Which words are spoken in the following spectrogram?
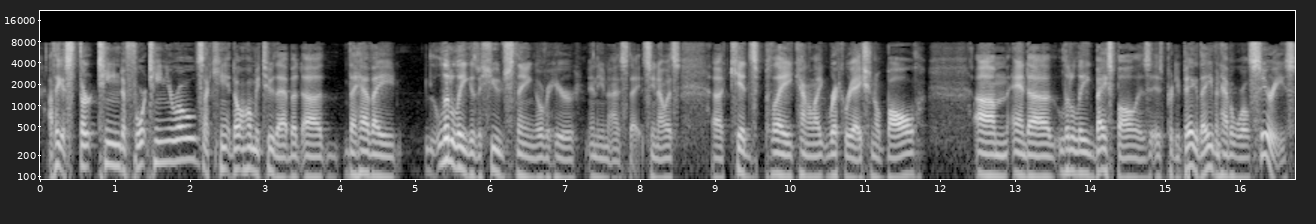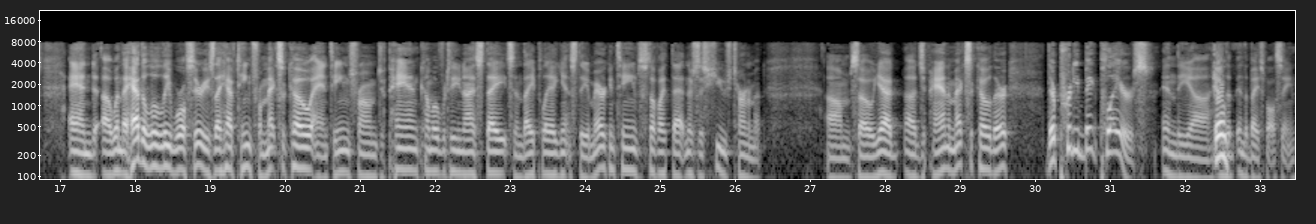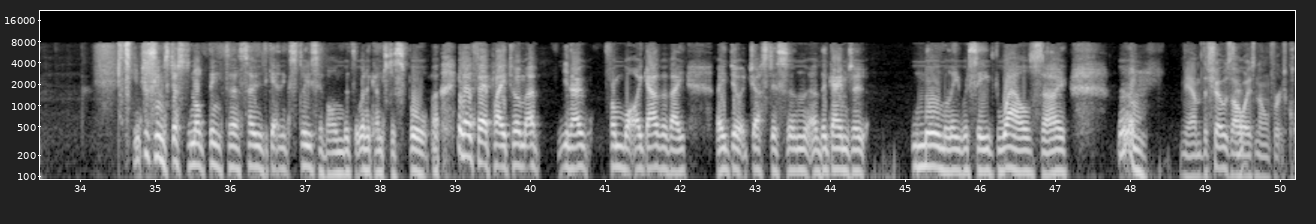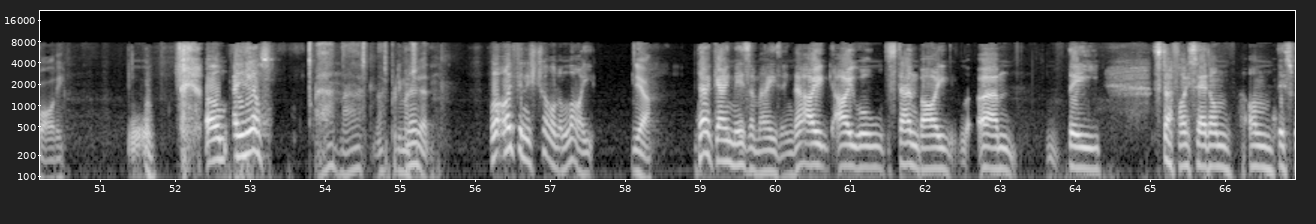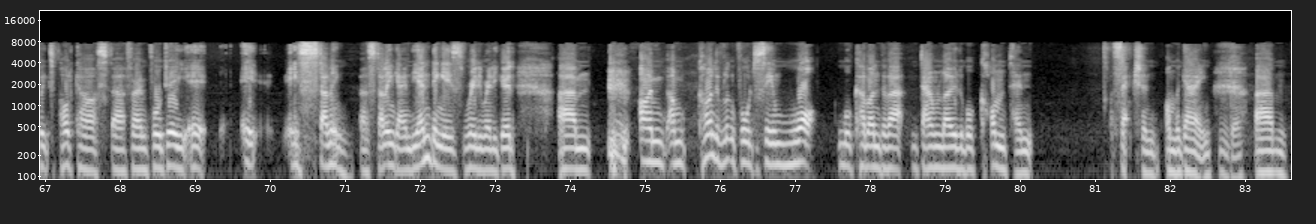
I think it's 13 to 14 year olds. I can't, don't hold me to that, but uh, they have a Little League is a huge thing over here in the United States. You know, it's uh, kids play kind of like recreational ball. Um, and uh, Little League Baseball is, is pretty big. They even have a World Series. And uh, when they have the Little League World Series, they have teams from Mexico and teams from Japan come over to the United States, and they play against the American teams, stuff like that. And there's this huge tournament. Um, so yeah, uh, Japan and Mexico, they're they're pretty big players in the, uh, Cool. in the in the baseball scene. It just seems just an odd thing for Sony to get an exclusive on with when it comes to sport. But you know, fair play to them. Uh, you know, from what I gather, they they do it justice, and uh, the games are normally received well. So, um, Yeah, the show's always known for its quality. mm. um, anything else? Ah, nah, that's that's pretty much it. Well, I finished Child of Light. Yeah. That game is amazing. That I I will stand by um, the stuff I said on on this week's podcast uh, for M4G. It it is stunning, a stunning game. The ending is really really good. Um, I'm I'm kind of looking forward to seeing what will come under that downloadable content section on the game. Okay. Um,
